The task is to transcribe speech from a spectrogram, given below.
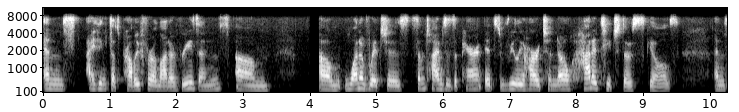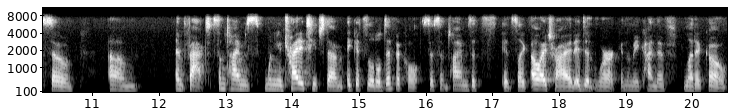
and I think that's probably for a lot of reasons. Um, um, one of which is sometimes as a parent, it's really hard to know how to teach those skills. And so, um, in fact, sometimes when you try to teach them, it gets a little difficult. So sometimes it's it's like, oh, I tried, it didn't work, and then we kind of let it go.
